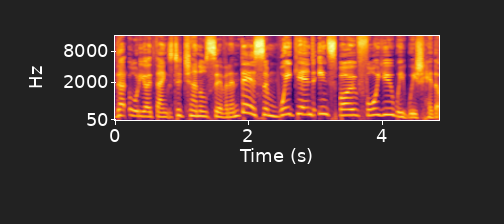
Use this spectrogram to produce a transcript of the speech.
That audio thanks to Channel 7. And there's some weekend inspo for you. We wish Heather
